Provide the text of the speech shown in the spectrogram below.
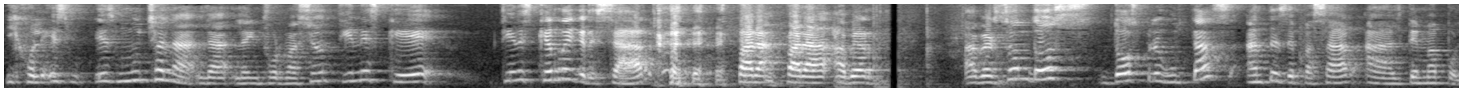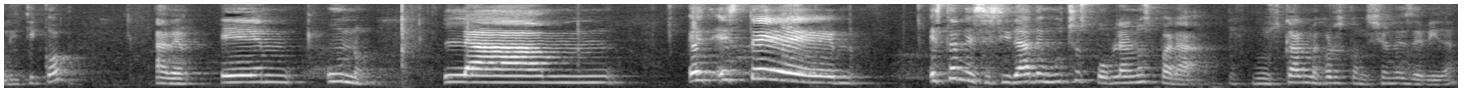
Híjole, es, mucha la, información, tienes que, tienes que regresar para, para, a ver, a ver, son dos, dos preguntas antes de pasar al tema político. A ver, em, uno, la, mm, e, este, esta necesidad de muchos poblanos para buscar mejores condiciones de vida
